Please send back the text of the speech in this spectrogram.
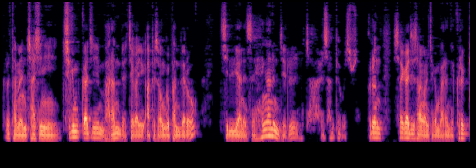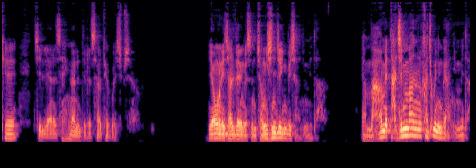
그렇다면 자신이 지금까지 말한 데 제가 앞에서 언급한 대로 진리 안에서 행하는지를 잘 살펴보십시오. 그런 세 가지 사항을 제가 말했는데 그렇게 진리 안에서 행하는지를 살펴보십시오. 영혼이 잘 되는 것은 정신적인 것이 아닙니다. 마음의 다짐만을 가지고 있는 게 아닙니다.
